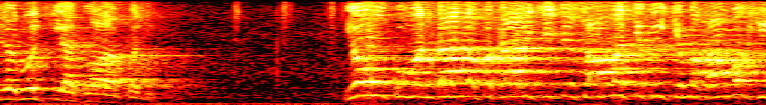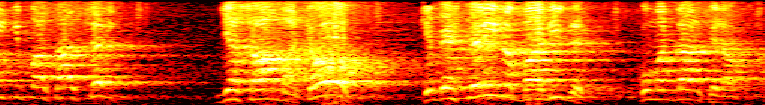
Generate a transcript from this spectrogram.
ضرورت کیا دوارا پڑی یو کومندان نے پکاری چی جسامت چی چی مخامق چی چی پاسا سر جسامت چو کہ بہترین باڈی دے کومندان خلاف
